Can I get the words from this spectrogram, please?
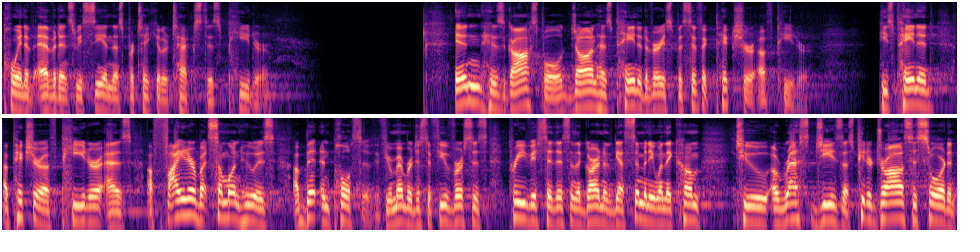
point of evidence we see in this particular text is Peter. In his gospel, John has painted a very specific picture of Peter. He's painted a picture of Peter as a fighter, but someone who is a bit impulsive. If you remember just a few verses previous to this in the Garden of Gethsemane, when they come to arrest Jesus, Peter draws his sword and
